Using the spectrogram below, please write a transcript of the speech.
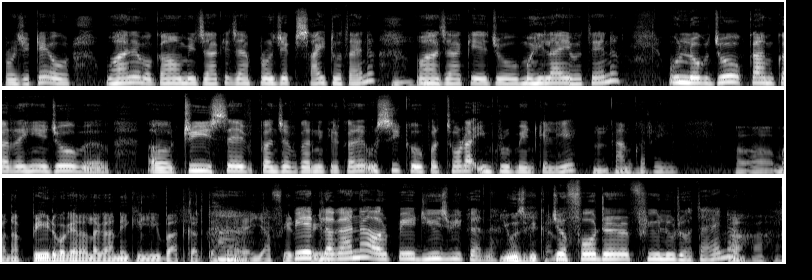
प्रोजेक्ट है और वहाँ ने गाँव में जाके जहाँ प्रोजेक्ट साइट होता है ना वहाँ जाके जो महिलाएँ होते हैं ना उन लोग जो काम कर रही हैं जो ट्री से कंजर्व करने के लिए करें उसी के ऊपर थोड़ा इम्प्रूवमेंट के लिए काम कर रही हूँ। माना पेड़ वगैरह लगाने के लिए बात करते हाँ, हैं या फिर पेड़, पेड़ लगाना और पेड़ यूज़ भी करना। यूज़ भी करना। जो फोडर फ्यूल होता है ना हाँ, हाँ, हाँ.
